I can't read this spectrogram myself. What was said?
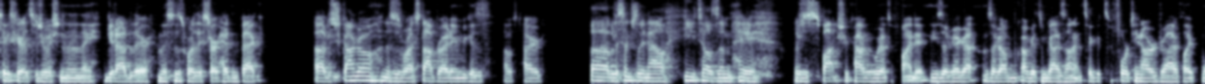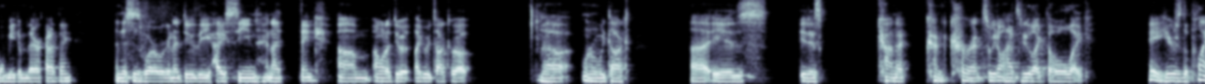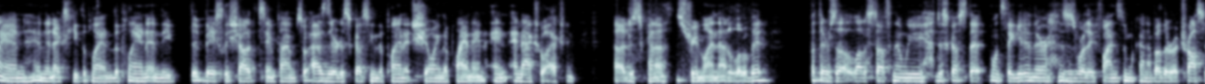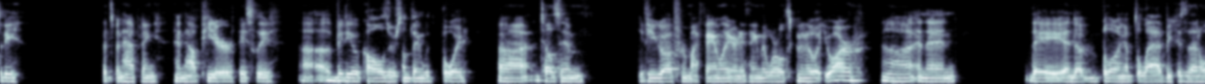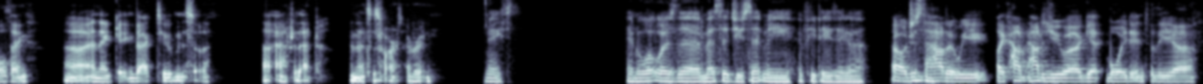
takes care of the situation, and then they get out of there. And this is where they start heading back uh, to Chicago, and this is where I stopped writing because I was tired. Uh, but essentially, now he tells them, "Hey, there's a spot in Chicago. We have to find it." And he's like, "I got." It's like, I'll, "I'll get some guys on it." It's like it's a 14 hour drive. Like we'll meet them there, kind of thing and this is where we're going to do the heist scene. And I think um, I want to do it like we talked about uh, when we talked. Uh, is it is kind of concurrent, so we don't have to do like the whole like, hey, here's the plan, and then execute the plan. The plan and the, basically shot at the same time. So as they're discussing the plan, it's showing the plan and and, and actual action. Uh, just to kind of streamline that a little bit. But there's a lot of stuff, and then we discussed that once they get in there, this is where they find some kind of other atrocity that's been happening. And now Peter basically uh, video calls or something with Boyd, uh, tells him, if you go after my family or anything, the world's going to know what you are. Uh, and then they end up blowing up the lab because of that whole thing. Uh, and then getting back to Minnesota uh, after that. And that's as far as I've written. Nice. And what was the message you sent me a few days ago? Oh, just how do we like how how did you uh, get Boyd into the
